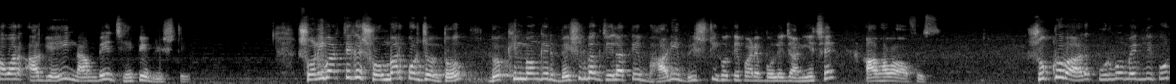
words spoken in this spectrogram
হওয়ার আগেই নামবে ঝেঁপে বৃষ্টি। শনিবার থেকে সোমবার পর্যন্ত দক্ষিণবঙ্গের বেশিরভাগ জেলাতে ভারী বৃষ্টি হতে পারে বলে জানিয়েছে আবহাওয়া অফিস। শুক্রবার পূর্ব মেদিনীপুর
